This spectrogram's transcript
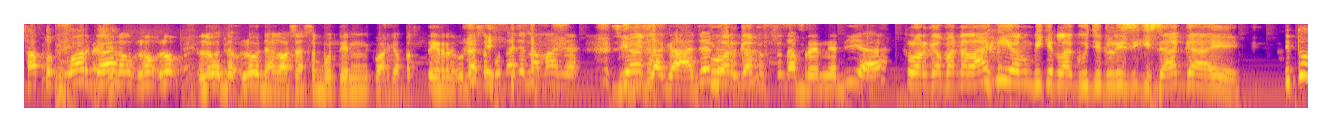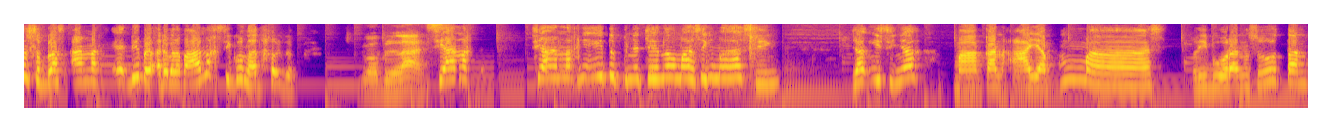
Satu Berarti keluarga. lo lo lo lo, lo udah nggak usah sebutin keluarga petir, udah sebut aja namanya. Ziggy Gak, Zaga aja keluarga- keluarga sudah, brandnya dia. Keluarga mana lagi yang bikin lagu judulnya Ziggy Zaga eh? Itu 11 anak. Eh dia ada berapa anak sih gue nggak tahu tuh. 12. Si anak si anaknya itu punya channel masing-masing yang isinya makan ayam emas, liburan sultan,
